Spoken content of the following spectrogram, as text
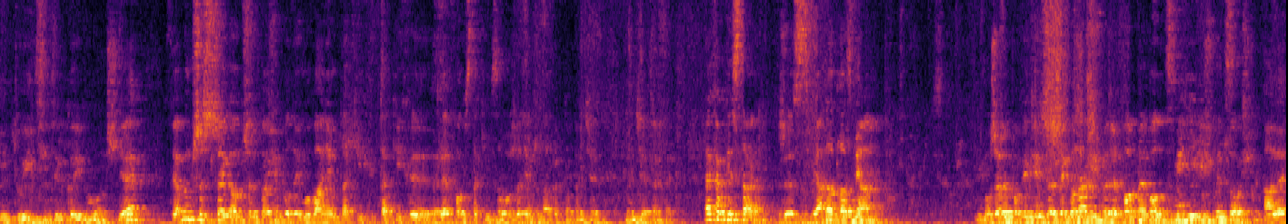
intuicji tylko i wyłącznie, to ja bym przestrzegał przed właśnie podejmowaniem takich, takich e, reform z takim założeniem, że na pewno będzie, będzie efekt. Efekt jest taki, że jest zmiana dla zmiany. I możemy powiedzieć, że wykonaliśmy reformę, bo zmieniliśmy coś, ale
